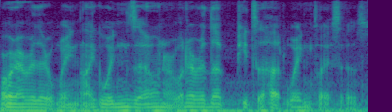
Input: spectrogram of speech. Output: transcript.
Or whatever their wing, like Wing Zone, or whatever the Pizza Hut wing place is.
